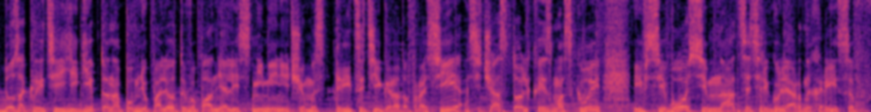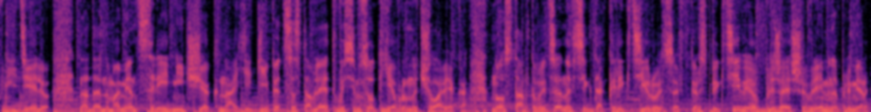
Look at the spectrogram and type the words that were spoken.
До закрытия Египта, напомню, полеты выполнялись не менее чем из 30 городов России, а сейчас только из Москвы и всего 17 регулярных рейсов в неделю. На данный момент средний чек на Египет составляет 800 700 евро на человека. Но стартовые цены всегда корректируются. В перспективе в ближайшее время, например,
